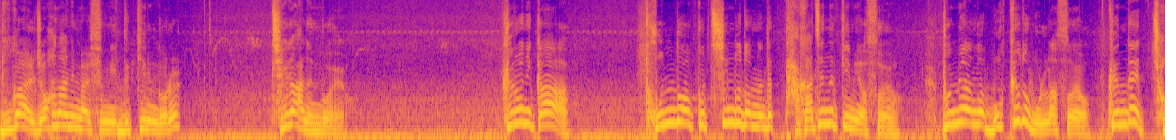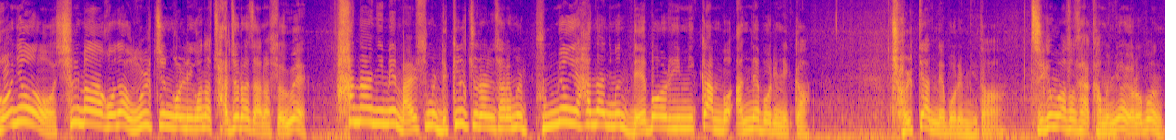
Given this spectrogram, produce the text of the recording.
누가 알죠? 하나님 말씀이 느끼는 거를 제가 아는 거예요. 그러니까 돈도 없고 친구도 없는데 다 가진 느낌이었어요. 분명한 건 목표도 몰랐어요. 근데 전혀 실망하거나 우울증 걸리거나 좌절하지 않았어요. 왜? 하나님의 말씀을 느낄 줄 아는 사람을 분명히 하나님은 내버립니까? 안, 안 내버립니까? 절대 안 내버립니다. 지금 와서 생각하면요, 여러분.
